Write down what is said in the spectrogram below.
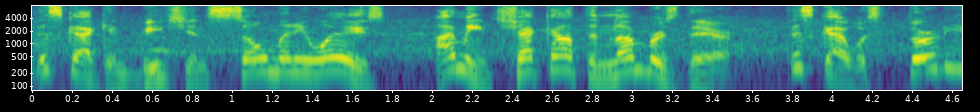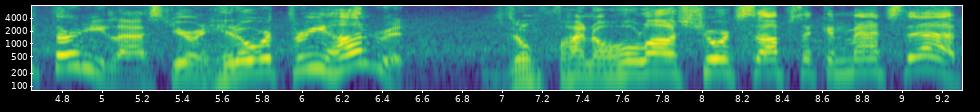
This guy can beat you in so many ways. I mean, check out the numbers there. This guy was 30-30 last year and hit over 300. You don't find a whole lot of shortstops that can match that.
